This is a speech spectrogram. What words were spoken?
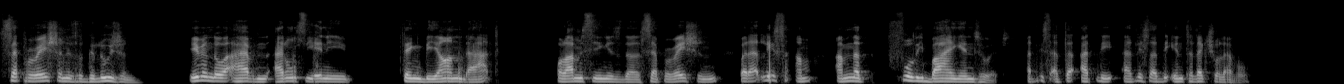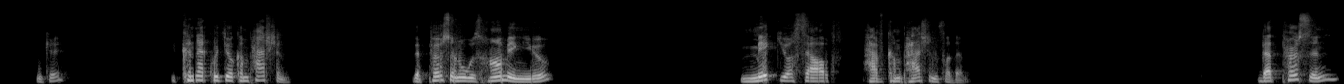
separation is a delusion. Even though I haven't, I don't see anything beyond that. All I'm seeing is the separation, but at least I'm I'm not fully buying into it, at least at the at the at least at the intellectual level. Okay? You connect with your compassion. The person who is harming you, make yourself have compassion for them. That person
